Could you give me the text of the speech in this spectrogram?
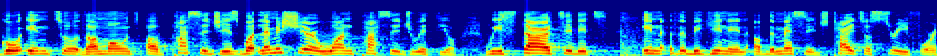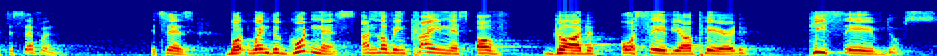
go into the amount of passages, but let me share one passage with you. We started it in the beginning of the message, Titus 3 4 to 7. It says, But when the goodness and loving kindness of God, our Savior, appeared, he saved us.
